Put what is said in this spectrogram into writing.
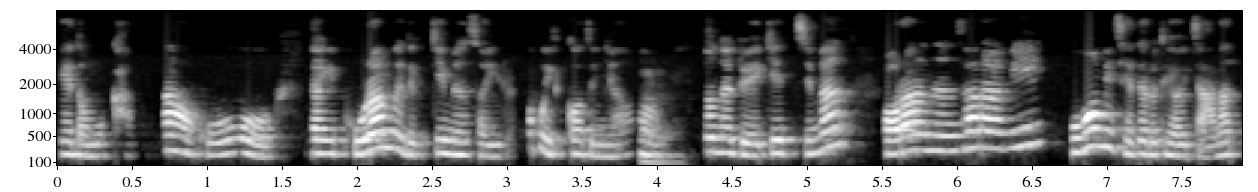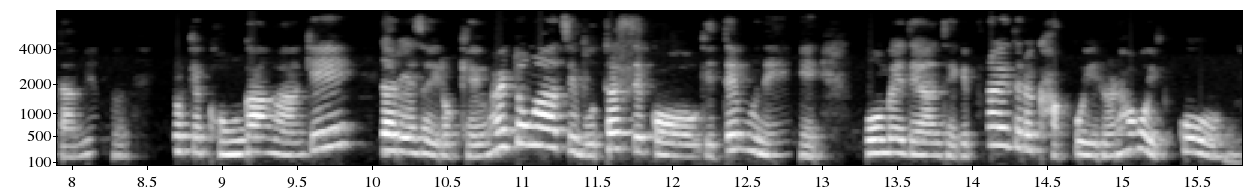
게 너무 감사하고 굉장히 보람을 느끼면서 일을 하고 있거든요. 음. 전에도 얘기했지만 저라는 사람이 보험이 제대로 되어 있지 않았다면 이렇게 건강하게 이 자리에서 이렇게 활동하지 못했을 거기 때문에 보험에 대한 되게 프라이드를 갖고 일을 하고 있고 음.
